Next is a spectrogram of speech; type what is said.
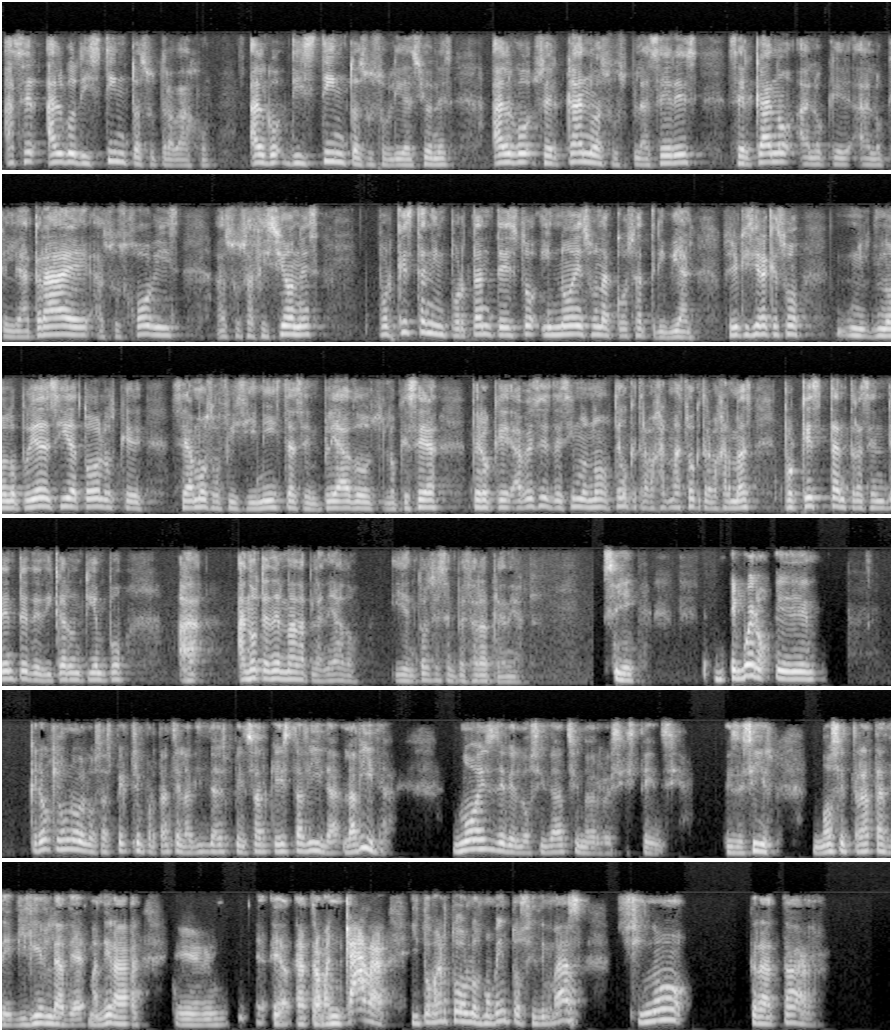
hacer algo distinto a su trabajo? Algo distinto a sus obligaciones, algo cercano a sus placeres, cercano a lo que, a lo que le atrae, a sus hobbies, a sus aficiones. ¿Por qué es tan importante esto y no es una cosa trivial? yo quisiera que eso nos lo pudiera decir a todos los que seamos oficinistas, empleados, lo que sea, pero que a veces decimos, no, tengo que trabajar más, tengo que trabajar más, porque es tan trascendente dedicar un tiempo a, a no tener nada planeado y entonces empezar a planear. Sí. Eh, bueno, eh, creo que uno de los aspectos importantes de la vida es pensar que esta vida, la vida, no es de velocidad, sino de resistencia. Es decir, no se trata de vivirla de manera eh, atrabancada y tomar todos los momentos y demás, sino tratar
